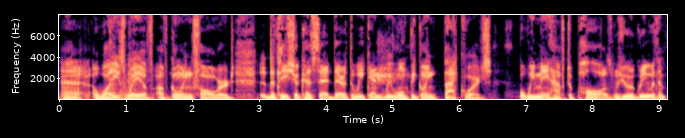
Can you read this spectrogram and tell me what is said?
uh, a wise way of, of going forward. The Taoiseach has said there at the weekend we won't be going backwards, but we may have to pause. Would you agree with him?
